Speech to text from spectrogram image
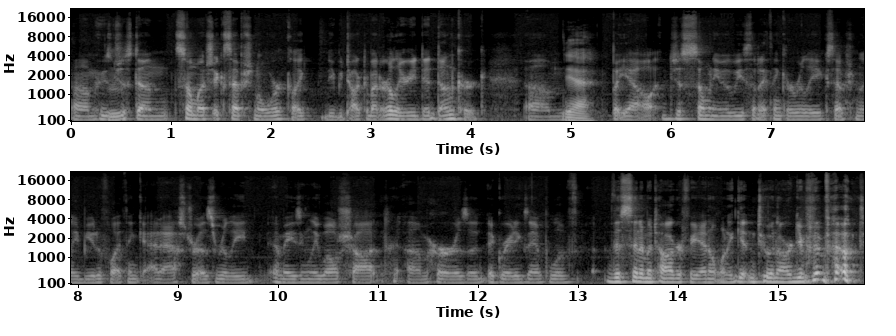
um, who's just done so much exceptional work. Like we talked about earlier, he did Dunkirk. Um, Yeah. But yeah, just so many movies that I think are really exceptionally beautiful. I think Ad Astra is really amazingly well shot. Um, her is a, a great example of the cinematography. I don't want to get into an argument about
